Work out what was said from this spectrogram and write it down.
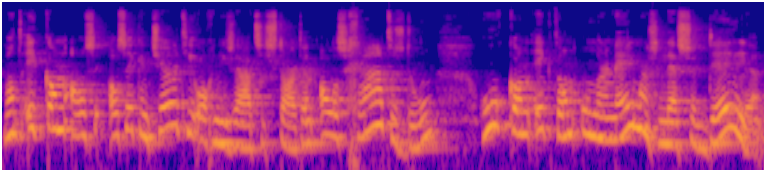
Want ik kan als, als ik een charity-organisatie start en alles gratis doe, hoe kan ik dan ondernemerslessen delen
